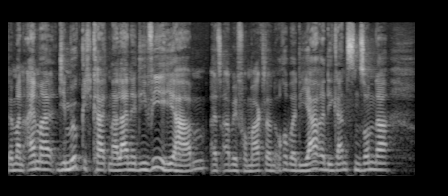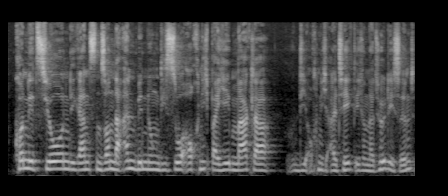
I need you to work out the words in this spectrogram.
wenn man einmal die Möglichkeiten alleine, die wir hier haben als ABV Makler und auch über die Jahre die ganzen Sonderkonditionen, die ganzen Sonderanbindungen, die es so auch nicht bei jedem Makler, die auch nicht alltäglich und natürlich sind,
